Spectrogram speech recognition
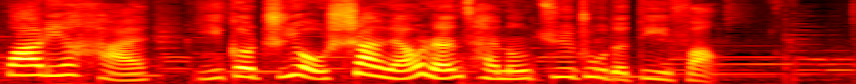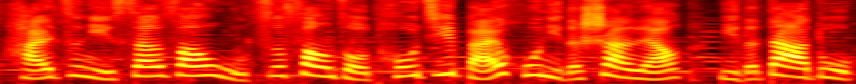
花林海，一个只有善良人才能居住的地方。孩子，你三番五次放走偷鸡白狐，你的善良，你的大度，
